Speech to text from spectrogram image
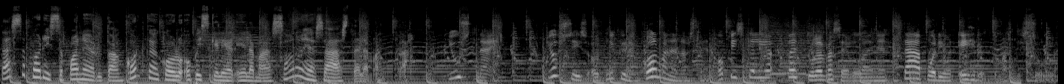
Tässä podissa paneudutaan korkeakouluopiskelijan elämään sanoja säästelemättä. Just näin. Jos siis oot nykyinen kolmannen asteen opiskelija tai tuleva sellainen, tää podi on ehdottomasti sulle.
